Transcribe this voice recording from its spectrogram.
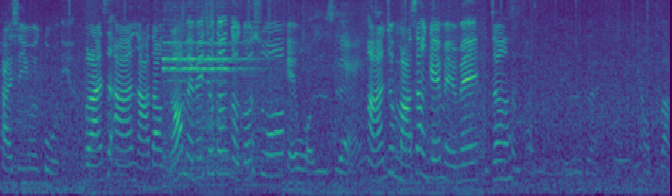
开心，因为过年。本来是安安拿到，然后妹妹就跟哥哥说给我，是不是？安安就马上给妹妹，你真的很疼妹妹，对不对？你好棒。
